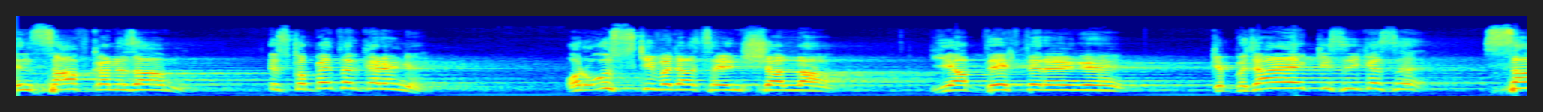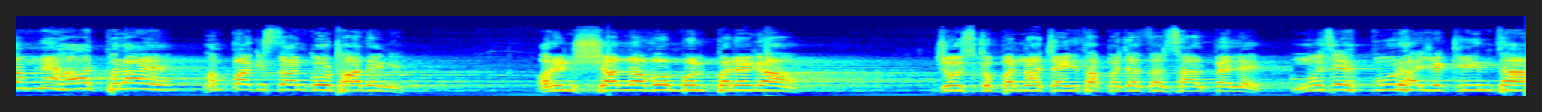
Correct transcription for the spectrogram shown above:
इंसाफ का निज़ाम इसको बेहतर करेंगे। और उसकी वजह से इंशाला ये आप देखते रहेंगे कि बजाय किसी के सामने हाथ फैलाए, हम पाकिस्तान को उठा देंगे। और इंशाला वो मुल्क बनेगा जो इसको बनना चाहिए था पचहत्तर साल पहले। मुझे पूरा यकीन था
